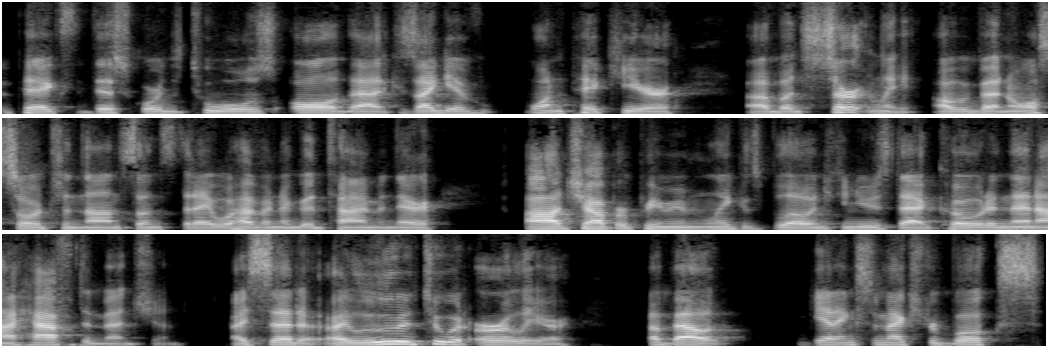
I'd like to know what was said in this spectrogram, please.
the picks, the Discord, the tools, all of that, because I give one pick here. Uh, but certainly, I'll be betting all sorts of nonsense today. We're having a good time in there. OddsShopper Premium link is below, and you can use that code. And then I have to mention, I said I alluded to it earlier about getting some extra books,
